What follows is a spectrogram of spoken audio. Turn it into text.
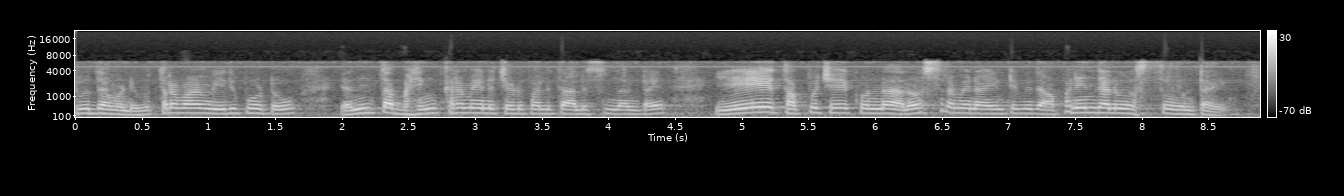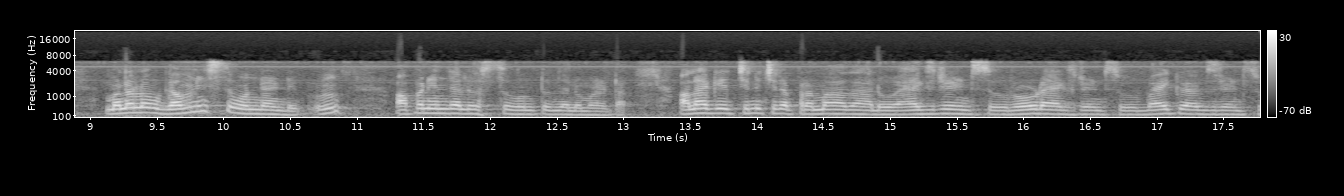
చూద్దామండి. ఉత్తరవాయు వీధిపోటు ఎంత భయంకరమైన చెడు ఫలితాలు ఇస్తుందంటే ఏ తప్పు చేయకుండా అనవసరమైన ఇంటి మీద అపనిందలు వస్తూ ఉంటాయి. మనలో గమనిస్తూ ఉండండి. అపనిందలు వస్తూ ఉంటుందన్నమాట. అలాగే చిన్న చిన్న ప్రమాదాలు accidents road accidents bike accidents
